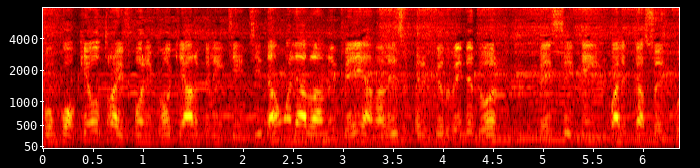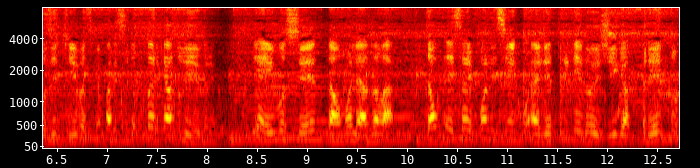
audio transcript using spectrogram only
com qualquer outro iPhone bloqueado pela AT&T, dá uma olhada lá no eBay, analise o perfil do vendedor, vê se tem qualificações positivas, que é parecido com o Mercado Livre. E aí você dá uma olhada lá. Então esse iPhone 5 é de 32 GB preto,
